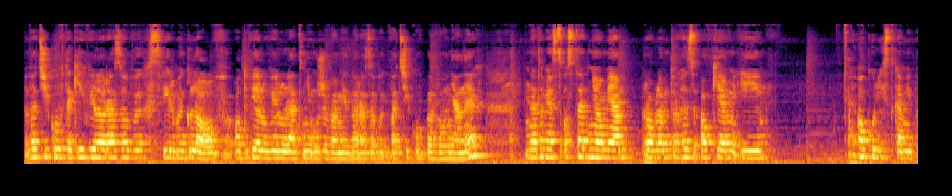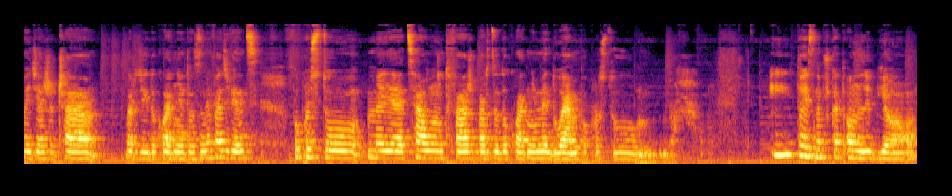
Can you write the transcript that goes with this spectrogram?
wacików takich wielorazowych z firmy Glove. Od wielu, wielu lat nie używam jednorazowych wacików bawełnianych. Natomiast ostatnio miałam problem trochę z okiem i okulistka mi powiedziała, że trzeba bardziej dokładnie to zmywać, więc po prostu myję całą twarz bardzo dokładnie mydłem, po prostu. I to jest na przykład Only Bio,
